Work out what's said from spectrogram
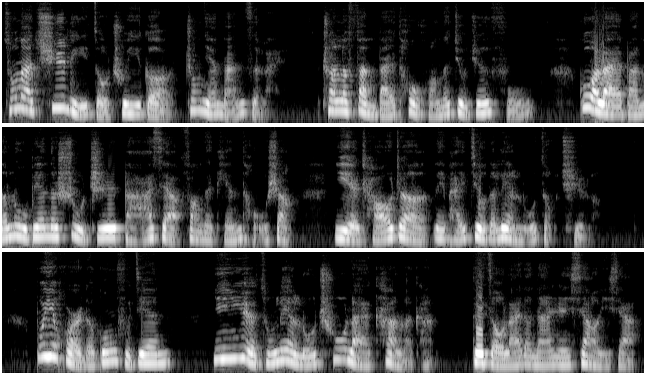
从那区里走出一个中年男子来，穿了泛白透黄的旧军服，过来把那路边的树枝拔下，放在田头上，也朝着那排旧的炼炉走去了。不一会儿的功夫间，音乐从炼炉出来看了看，对走来的男人笑一下：“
